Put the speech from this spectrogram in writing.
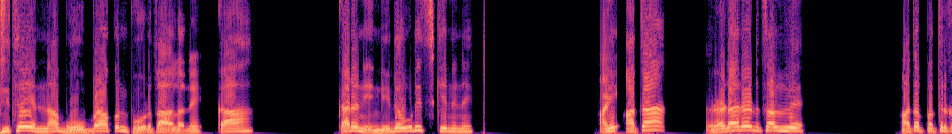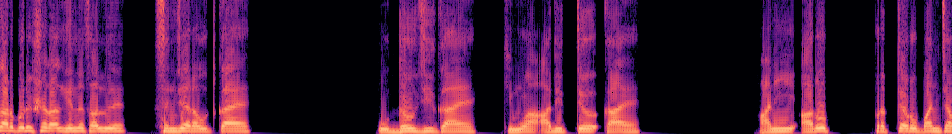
जिथे यांना भोपळा पण फोडता आला नाही. का? कारण यांनी दौडेच केले नाहीत. आणि आता रडारड चालू आहे. आता पत्रकार परिषदा घेणं चालू आहे. संजय राऊत काय? उद्धवजी काय? किंवा आदित्य काय? आणि आरोप प्रत्यारोपांच्या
